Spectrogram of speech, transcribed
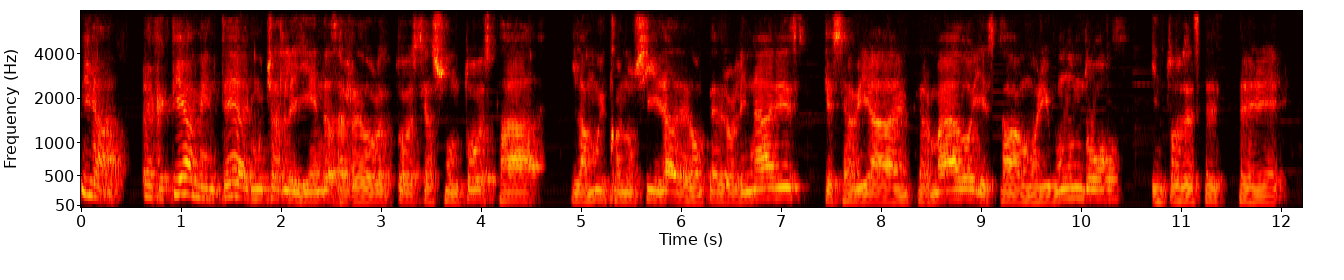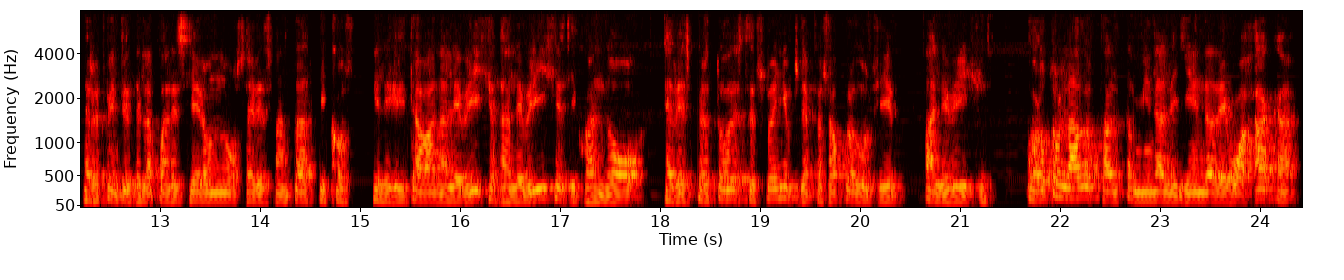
Mira, efectivamente hay muchas leyendas alrededor de todo este asunto. Está la muy conocida de don Pedro Linares, que se había enfermado y estaba moribundo, y entonces este, de repente se le aparecieron unos seres fantásticos que le gritaban alebrijes, alebrijes, y cuando se despertó de este sueño, pues empezó a producir alebrijes. Por otro lado está también la leyenda de Oaxaca,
